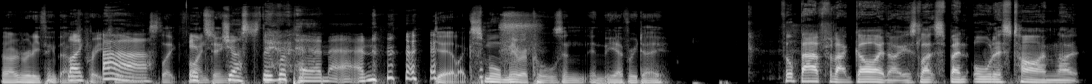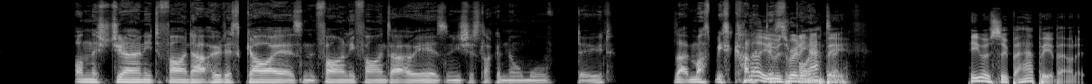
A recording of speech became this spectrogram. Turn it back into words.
That I really think that Like, was pretty ah, cool. It's like finding It's just the repair man. yeah, like small miracles in in the everyday. feel bad for that guy though. He's like spent all this time like on this journey to find out who this guy is, and then finally finds out who he is, and he's just like a normal dude. Like, it must be kind no, of. he was really happy. He was super happy about it.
